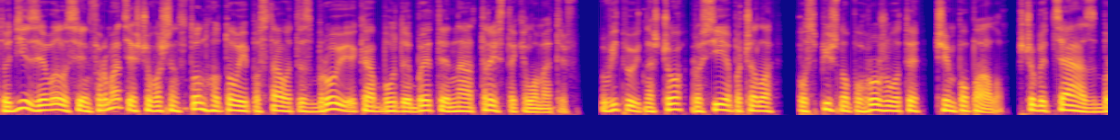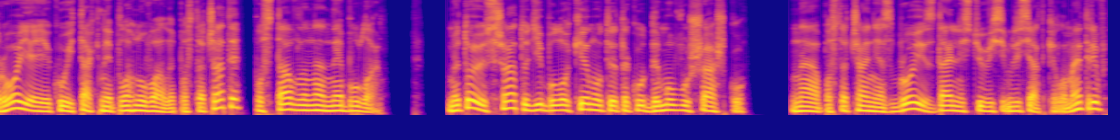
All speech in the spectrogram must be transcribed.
Тоді з'явилася інформація, що Вашингтон готовий поставити зброю, яка буде бити на 300 кілометрів, у відповідь на що Росія почала поспішно погрожувати чим попало, щоб ця зброя, яку і так не планували постачати, поставлена не була. Метою США тоді було кинути таку димову шашку на постачання зброї з дальністю 80 кілометрів,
